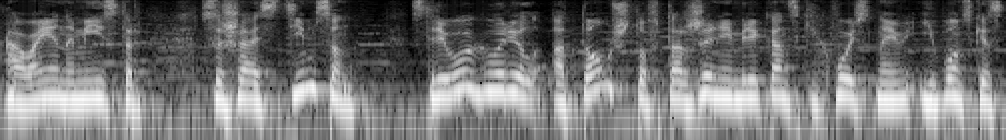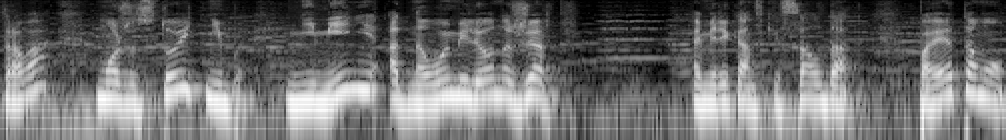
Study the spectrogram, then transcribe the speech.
А военный министр США Стимсон – с тревогой говорил о том, что вторжение американских войск на японские острова может стоить не, не менее одного миллиона жертв американских солдат. Поэтому,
